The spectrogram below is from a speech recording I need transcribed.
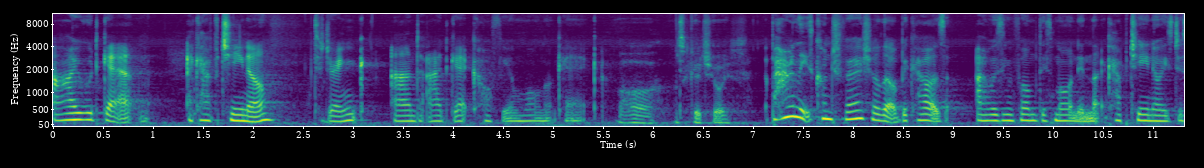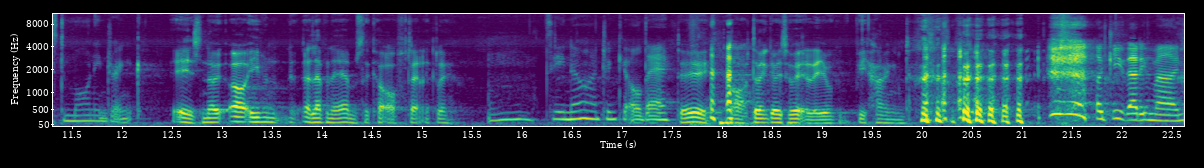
I would get a cappuccino to drink and I'd get coffee and walnut cake. Oh, that's a good choice. Apparently, it's controversial though because I was informed this morning that cappuccino is just a morning drink. It is no. Oh, even 11 a.m. is the cut off technically. Mm, see, no, I drink it all day. Do you? oh, don't go to Italy. You'll be hanged. I'll keep that in mind.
